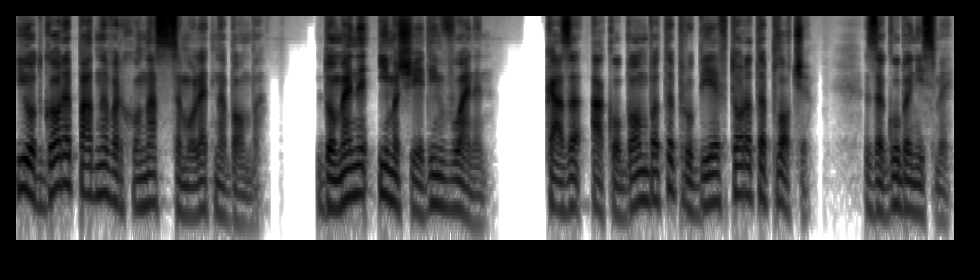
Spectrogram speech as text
И отгоре падна върху нас самолетна бомба. До мене имаше един военен. Каза, ако бомбата пробие втората плоча, загубени сме.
